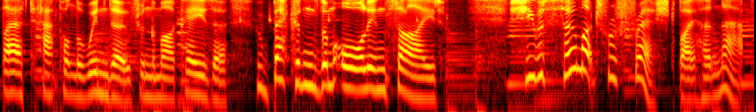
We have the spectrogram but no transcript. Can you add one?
by a tap on the window from the Marquesa, who beckoned them all inside. She was so much refreshed by her nap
